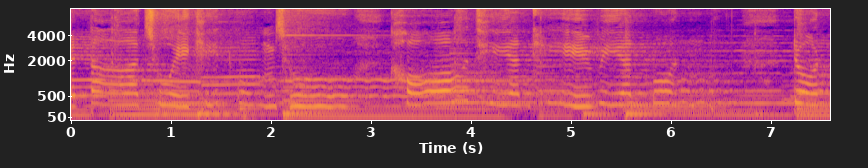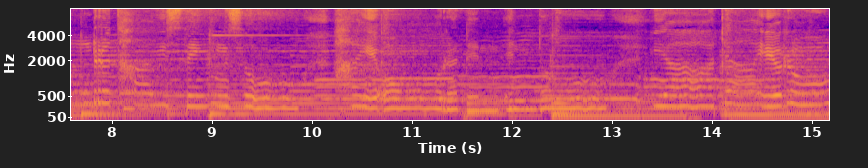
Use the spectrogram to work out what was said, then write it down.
ตตาช่วยคิดอุ้มชู ขอเทียนที่เวียนบนดนหรือไทยสิงสู่ ให้องค์ระเด่นเอ็นดู อย่าได้รู้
